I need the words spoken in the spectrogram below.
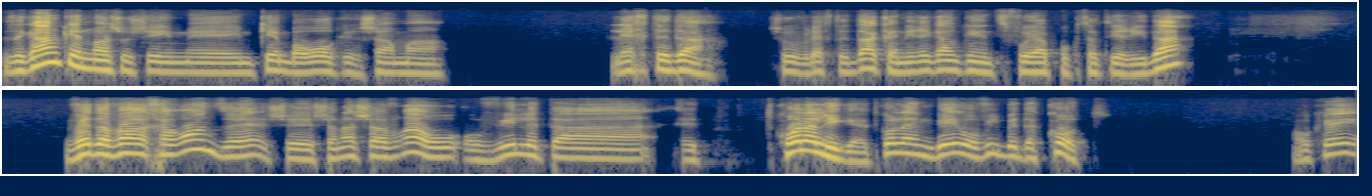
זה גם כן משהו שעם אה, קמבה ווקר שם, לך תדע. שוב, לך תדע, כנראה גם כן צפויה פה קצת ירידה. ודבר אחרון זה ששנה שעברה הוא הוביל את, ה... את כל הליגה, את כל ה-NBA הוא הוביל בדקות. אוקיי?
